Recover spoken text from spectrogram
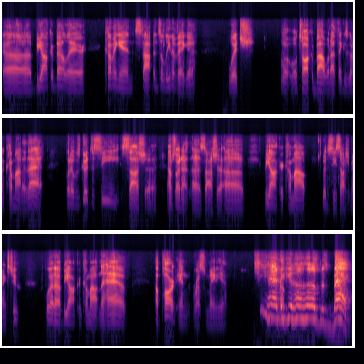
uh, Bianca Belair coming in, stopping Zelina Vega, which we'll, we'll talk about what I think is going to come out of that but it was good to see Sasha. I'm sorry, not uh, Sasha. Uh, Bianca come out. Good to see Sasha Banks too. But uh, Bianca come out and have a part in WrestleMania. She had to get her husband's back.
